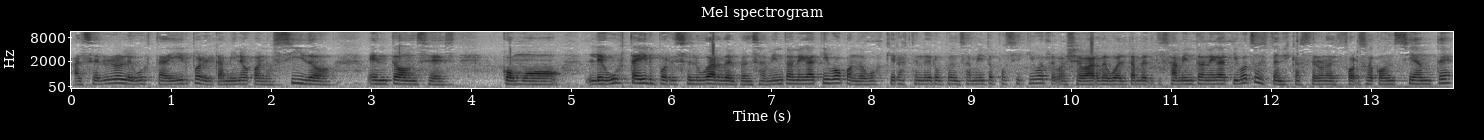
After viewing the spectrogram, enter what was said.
Al cerebro le gusta ir por el camino conocido. Entonces, como le gusta ir por ese lugar del pensamiento negativo, cuando vos quieras tener un pensamiento positivo te va a llevar de vuelta al pensamiento negativo, entonces tenés que hacer un esfuerzo consciente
